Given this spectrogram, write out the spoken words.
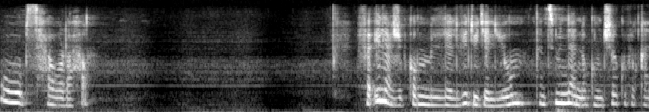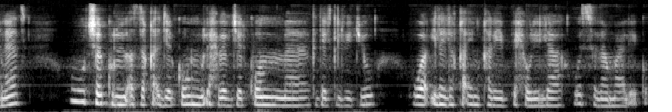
وبصحة وراحة. فإلا عجبكم الفيديو ديال اليوم كنتمنى أنكم تشاركوا في القناة وتشاركوا الاصدقاء ديالكم والأحباب ديالكم كذلك الفيديو. وإلى لقاء قريب بحول الله والسلام عليكم.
